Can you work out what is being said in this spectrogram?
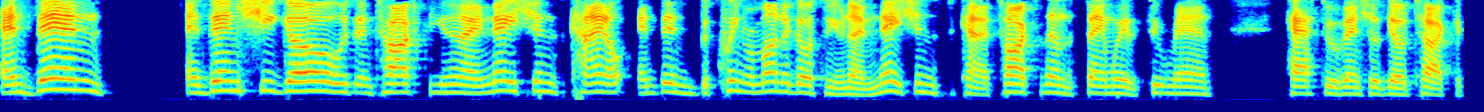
and then and then she goes and talks to the United Nations, kind of, and then the Queen Ramonda goes to the United Nations to kind of talk to them the same way that Superman has to eventually go talk to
